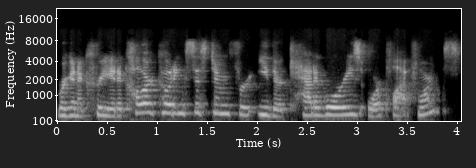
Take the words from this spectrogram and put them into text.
We're going to create a color coding system for either categories or platforms.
